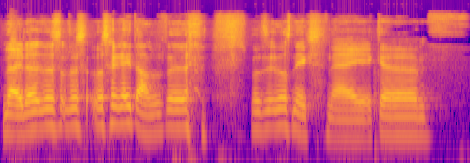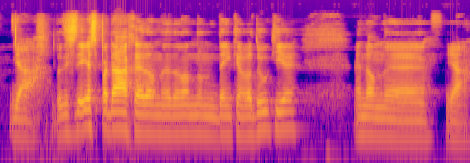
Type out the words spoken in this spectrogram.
nee, dat, dat, is, dat, is, dat is geen reet aan. Dat, eh, dat, is, dat is niks. Nee, ik, ja, dat is de eerste paar dagen, dan, dan, dan denk je, wat doe ik hier? En dan, ja,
